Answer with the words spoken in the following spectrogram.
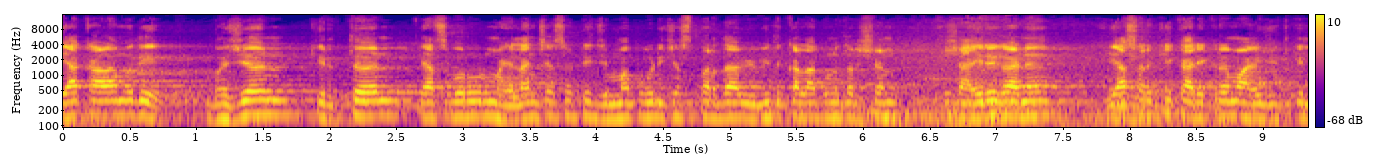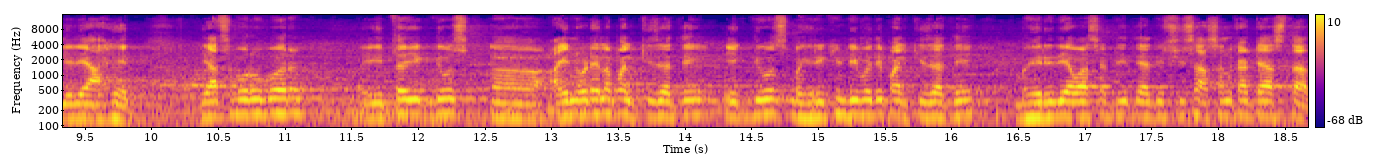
या काळामध्ये भजन कीर्तन त्याचबरोबर महिलांच्यासाठी जिम्माफुगडीच्या स्पर्धा विविध कलागुणदर्शन शाहीर गाणं यासारखे कार्यक्रम आयोजित केलेले आहेत. याचबरोबर इथं एक दिवस आईनवड्याला पालखी जाते एक दिवस बहिरीखिंडीमध्ये पालखी जाते. बहिरी देवासाठी त्या दिवशी सासनकाठ्या असतात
